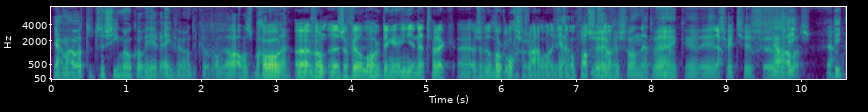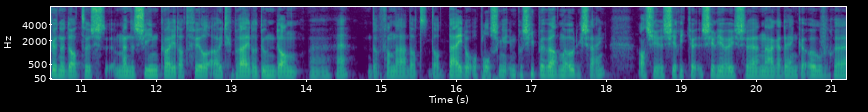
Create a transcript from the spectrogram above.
Ja, maar wat doet een SIEM ook alweer? Even, want ik wil dan wel alles behandelen. Gewoon eh, van eh, zoveel mogelijk dingen in je netwerk, eh, zoveel mogelijk logs verzamelen als je ja, het helemaal plat moet servers, van netwerk, eh, Ja. switches, eh, Ja, van die- alles. Ja. die kunnen dat dus, met een SIEM kan je dat veel uitgebreider doen dan, eh, hè, de- vandaar dat, dat beide oplossingen in principe wel nodig zijn. Als je serie- serieus eh, na gaat denken over, eh,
